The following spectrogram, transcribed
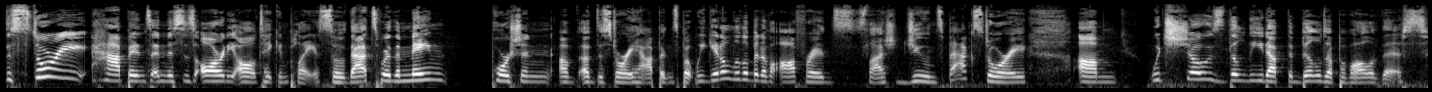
the story happens and this is already all taken place. So that's where the main portion of, of the story happens. But we get a little bit of Offred's slash June's backstory, um, which shows the lead up, the build up of all of this.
